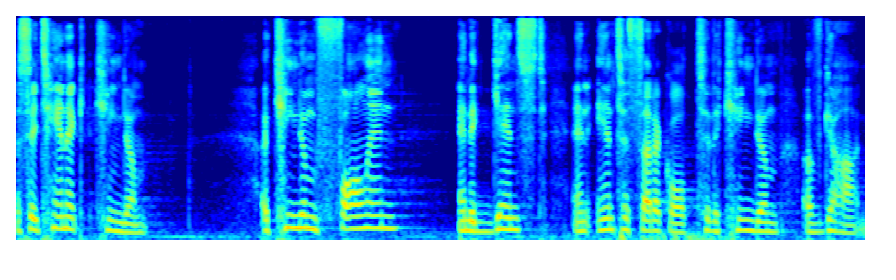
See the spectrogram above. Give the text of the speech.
a satanic kingdom, a kingdom fallen and against and antithetical to the kingdom of God.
